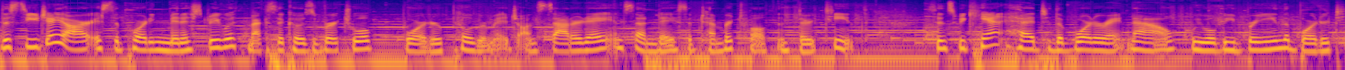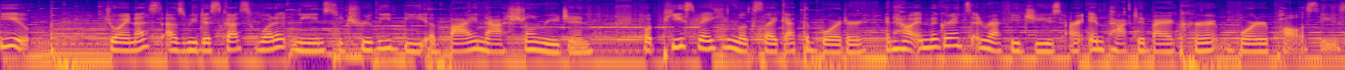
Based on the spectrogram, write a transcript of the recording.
The CJR is supporting Ministry with Mexico's virtual border pilgrimage on Saturday and Sunday, September 12th and 13th. Since we can't head to the border right now, we will be bringing the border to you. Join us as we discuss what it means to truly be a bi-national region, what peacemaking looks like at the border, and how immigrants and refugees are impacted by our current border policies.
